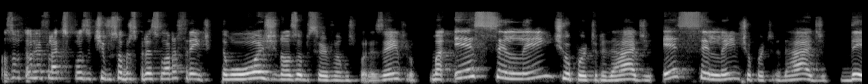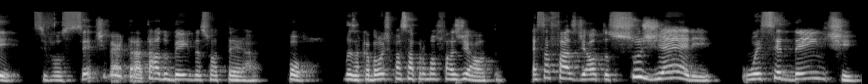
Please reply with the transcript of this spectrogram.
nós vamos ter um reflexo positivo sobre os preços lá na frente. Então, hoje nós observamos, por exemplo, uma excelente oportunidade, excelente oportunidade de, se você tiver tratado bem da sua terra, pô, nós acabamos de passar por uma fase de alta essa fase de alta sugere o excedente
